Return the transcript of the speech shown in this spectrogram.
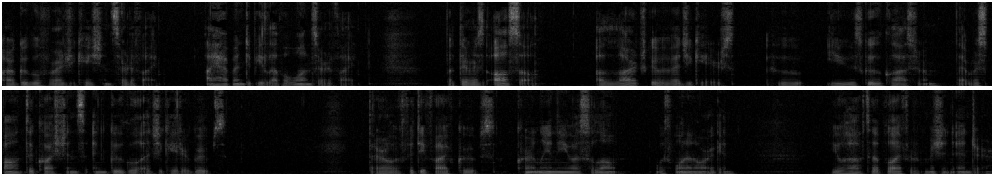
are Google for Education certified. I happen to be level 1 certified. But there is also a large group of educators who use Google Classroom that respond to questions in Google Educator groups. There are over 55 groups currently in the US alone, with one in Oregon, You'll have to apply for permission to enter,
